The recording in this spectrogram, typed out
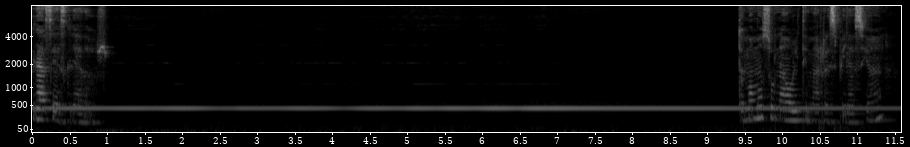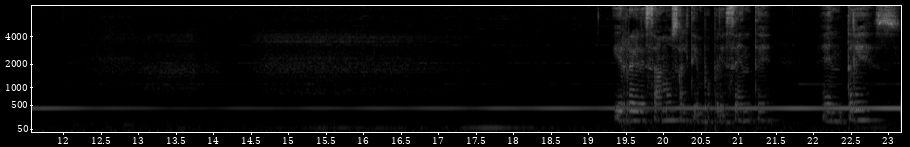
Gracias, Creador. Tomamos una última respiración. y regresamos al tiempo presente en 3,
